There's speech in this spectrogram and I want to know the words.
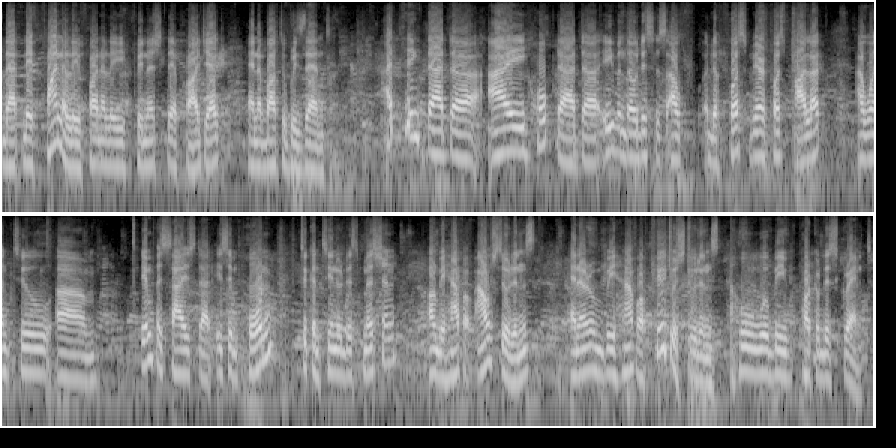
that they finally finally finished their project and about to present. I think that uh, I hope that uh, even though this is our the first very first pilot, I want to um, emphasize that it's important to continue this mission on behalf of our students and on behalf of future students who will be part of this grant.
